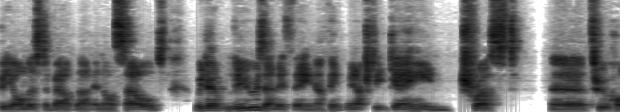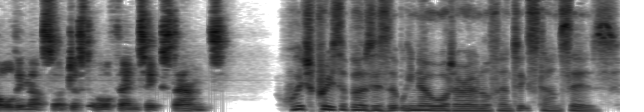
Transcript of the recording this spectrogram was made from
be honest about that in ourselves. We don't lose anything. I think we actually gain trust uh, through holding that sort of just authentic stance. Which presupposes that we know what our own authentic stance is.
